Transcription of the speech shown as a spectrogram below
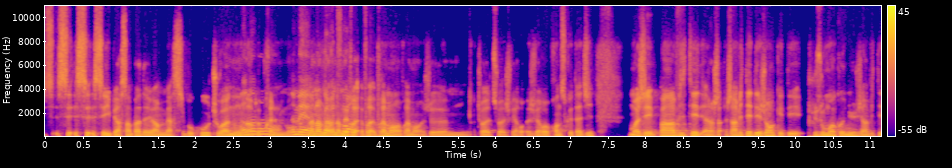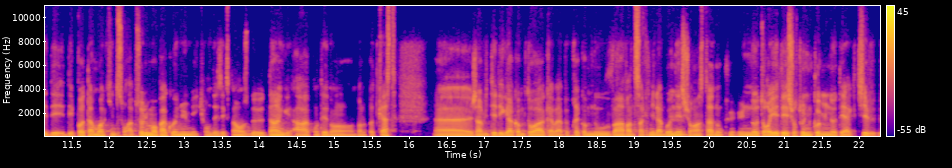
C'est hyper sympa d'ailleurs. Merci beaucoup. Tu vois, nous, on a à peu près le Non, mais, non, non, mais vraiment, vraiment. Je, tu vois, tu vois je, vais, je vais reprendre ce que tu as dit. Moi, j'ai pas invité. J'ai invité des gens qui étaient plus ou moins connus. J'ai invité des, des, potes à moi qui ne sont absolument pas connus, mais qui ont des expériences de dingue à raconter dans, dans le podcast. Euh, j'ai invité des gars comme toi, qui avaient à peu près comme nous 20, 25 000 abonnés mmh. sur Insta, donc une notoriété et surtout une communauté active.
